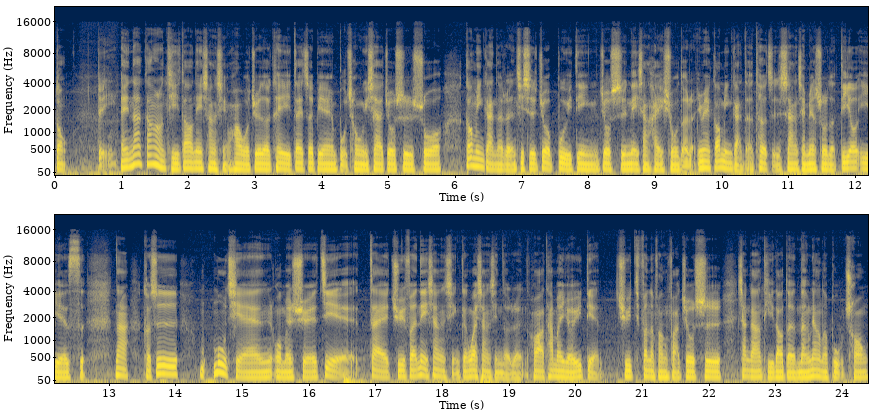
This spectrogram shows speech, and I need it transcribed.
动。对，哎，那刚刚提到内向型的话，我觉得可以在这边补充一下，就是说高敏感的人其实就不一定就是内向害羞的人，因为高敏感的特质像前面说的 DOES，那可是目目前我们学界在区分内向型跟外向型的人的话，他们有一点。区分的方法就是像刚刚提到的能量的补充。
